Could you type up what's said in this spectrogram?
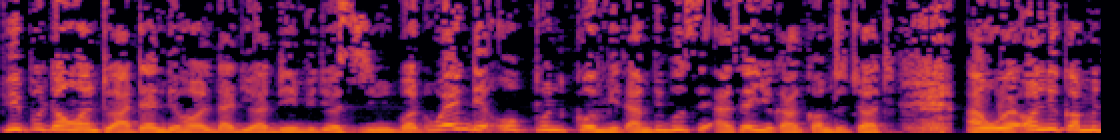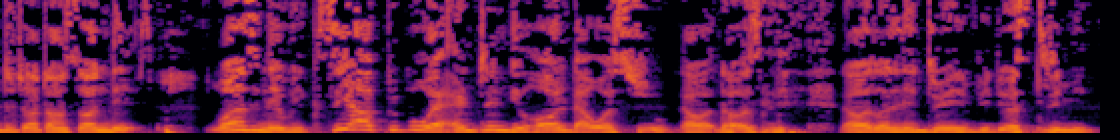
people don't want to attend the hall that you are doing video streaming. But when they opened COVID and people say, and say you can come to church and we're only coming to church on Sundays, once in a week, see how people were entering the hall that was, that, that was, that was only doing video streaming.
